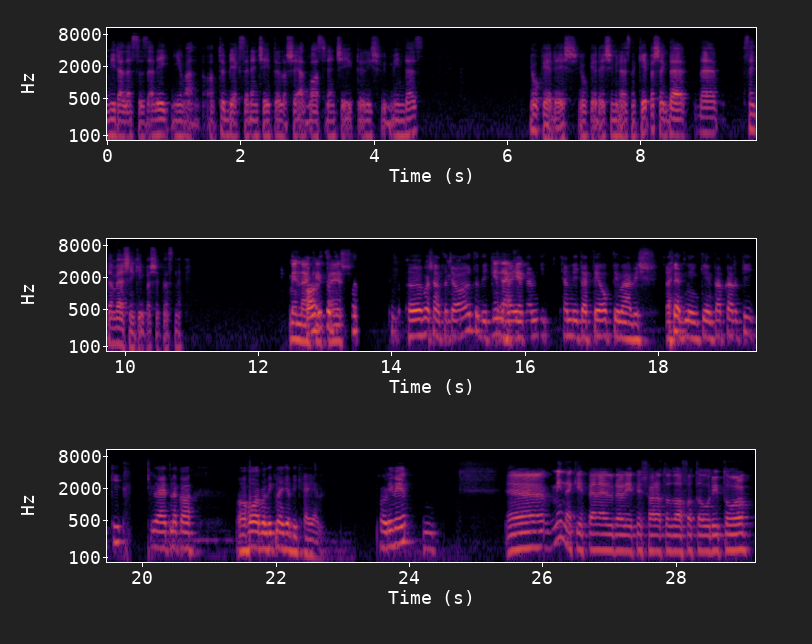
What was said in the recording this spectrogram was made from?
mire lesz ez elég. Nyilván a többiek szerencsétől, a saját bal szerencséjüktől is függ mindez. Jó kérdés, jó kérdés, mire lesznek képesek, de, de szerintem versenyképesek lesznek. Mindenképpen, és... bocsánat, hogyha a ötödik Mindenképp... helyet említettél optimális eredményként, akkor kik ki lehetnek a, a harmadik, negyedik helyen? Oliver? Mindenképpen előrelépés várat az Alfa Tauritól,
